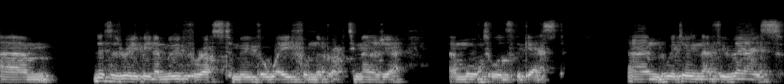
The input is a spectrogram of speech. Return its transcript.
um, this has really been a move for us to move away from the property manager and more towards the guest. And we're doing that through various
